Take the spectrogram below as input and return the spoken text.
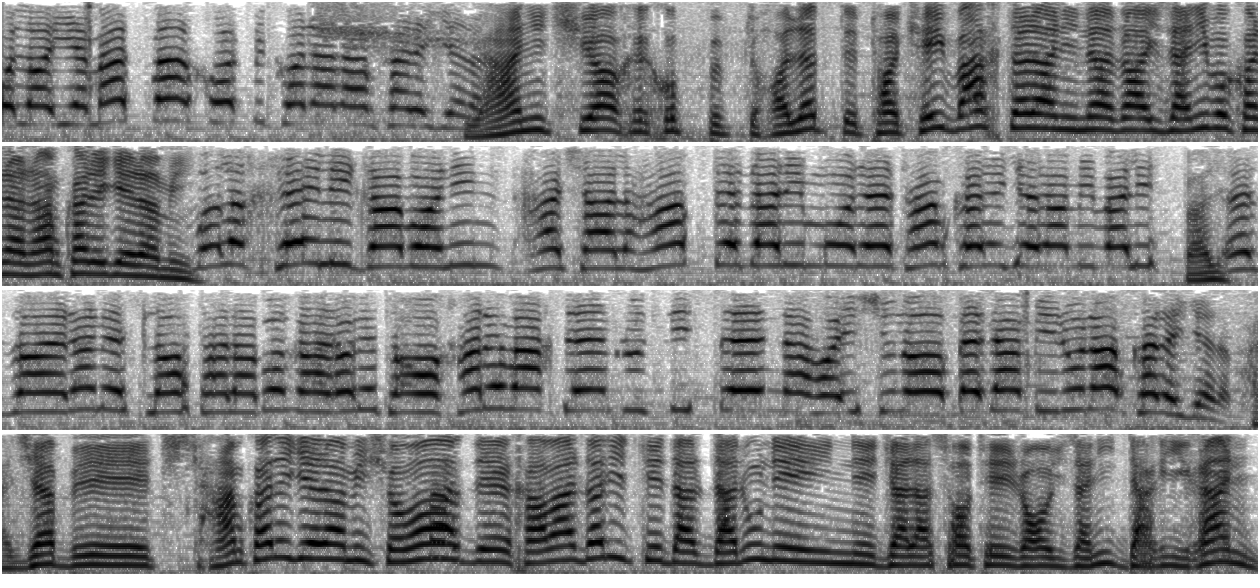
ملایمت برخورد می‌کنن همکار گرم یعنی چی آخه؟ خب حالا تا کی وقت دارن اینا رایزنی بکنن همکار گرامی؟ والا خیلی قوانین هشل هفته در این مورد همکار گرامی ولی بله. اه، ظاهرا اصلاح طلبا قراره تا آخر وقت امروز لیست نهاییشون رو بدن بیرون همکار گرم عجب همکار گرامی شما اه، خبر دارید که در درون این جلسات رایزنی دقیقاً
